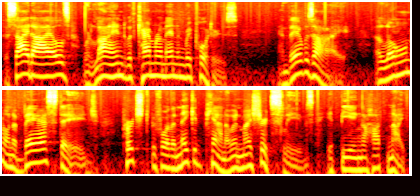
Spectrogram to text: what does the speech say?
The side aisles were lined with cameramen and reporters. And there was I, alone on a bare stage, perched before the naked piano in my shirt sleeves, it being a hot night.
